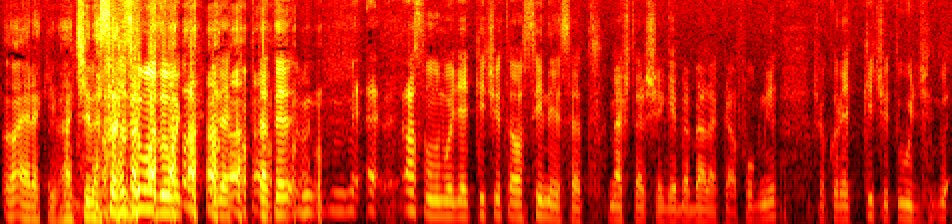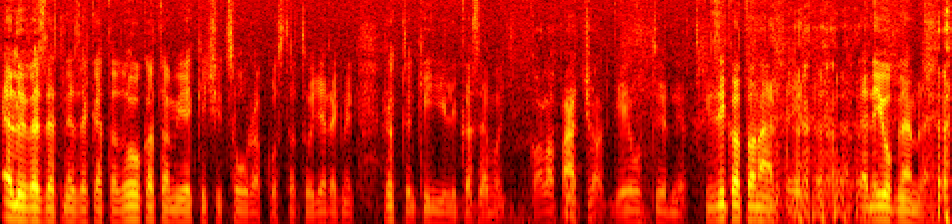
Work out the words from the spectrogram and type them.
erre kíváncsi lesz. Azt mondom, hogy, de, tehát, eh, azt mondom, hogy egy kicsit a színészet mesterségébe bele kell fogni, és akkor egy kicsit úgy elővezetni ezeket a dolgokat, ami egy kicsit szórakoztató a gyereknek. Rögtön kinyílik a szem, hogy kalapáccsal, diót törni, a fizika tanár. Hát ennél jobb nem lehet.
